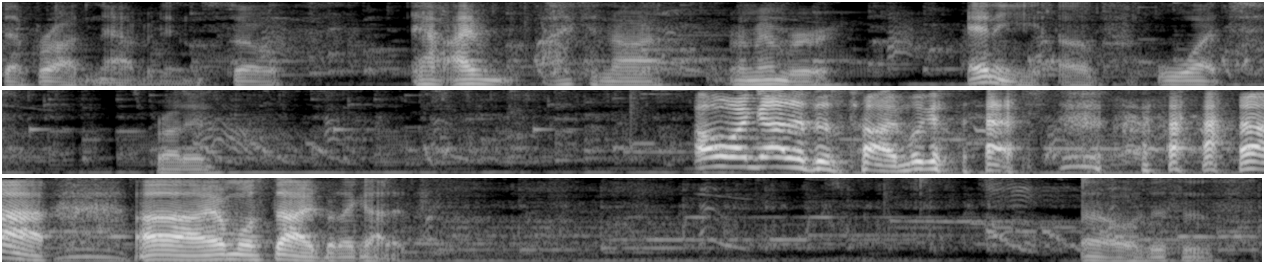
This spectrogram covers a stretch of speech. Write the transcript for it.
that brought Nabbit in. So, yeah, I I cannot remember any of what was brought in. Oh, I got it this time! Look at that! uh, I almost died, but I got it. Oh, this is...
